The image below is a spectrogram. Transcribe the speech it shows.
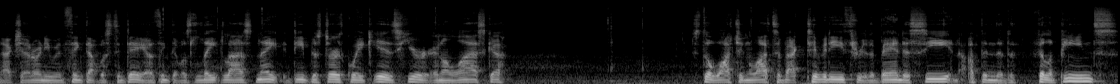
Actually, I don't even think that was today. I think that was late last night. Deepest earthquake is here in Alaska. Still watching lots of activity through the Banda Sea and up in the Philippines.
